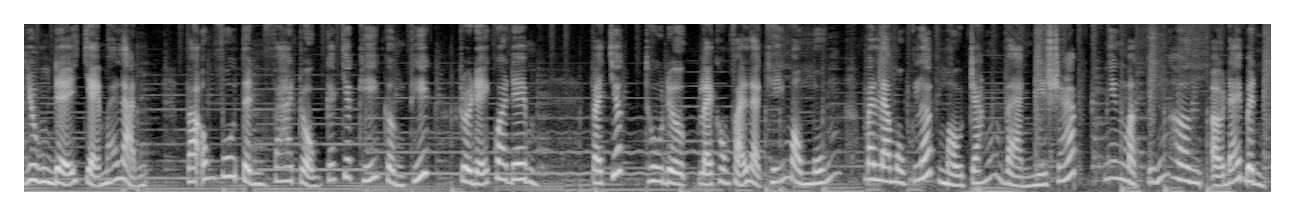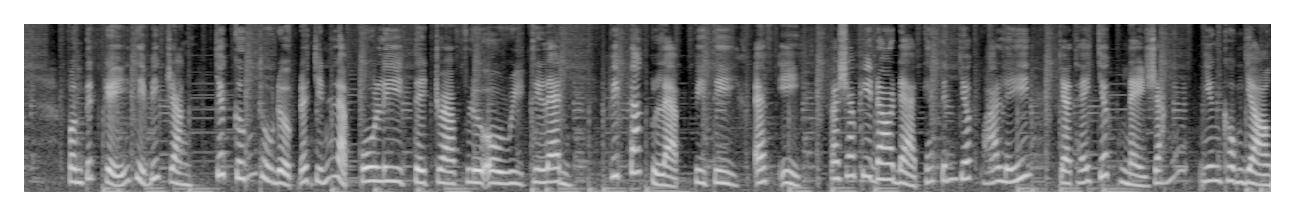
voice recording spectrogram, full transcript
dùng để chạy máy lạnh và ông vô tình pha trộn các chất khí cần thiết rồi để qua đêm. Và chất thu được lại không phải là khí mong muốn, mà là một lớp màu trắng vàng như sáp, nhưng mà cứng hơn ở đáy bình. Phân tích kỹ thì biết rằng chất cứng thu được đó chính là polytetrafluoroethylene viết tắt là PTFE. Và sau khi đo đạt các tính chất hóa lý, cho thấy chất này rắn nhưng không giòn,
